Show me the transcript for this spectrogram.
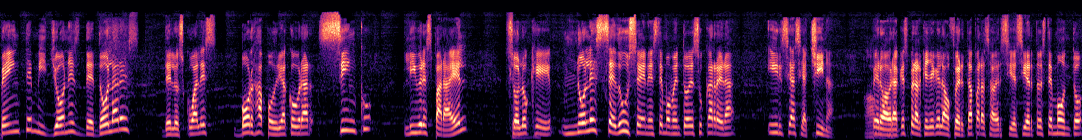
20 millones de dólares, de los cuales Borja podría cobrar 5 libres para él, solo que no le seduce en este momento de su carrera irse hacia China. Ah, Pero habrá que esperar que llegue la oferta para saber si es cierto este monto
